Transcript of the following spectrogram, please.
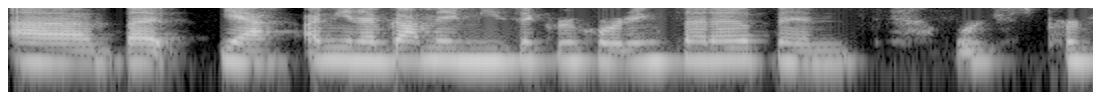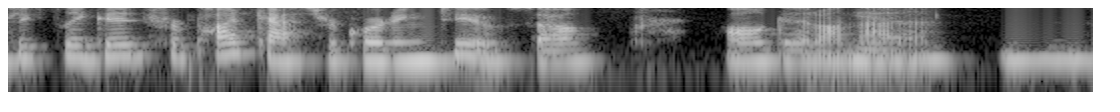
Um, but yeah, I mean, I've got my music recording set up and works perfectly good for podcast recording too. So all good on that Yeah. end. hmm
